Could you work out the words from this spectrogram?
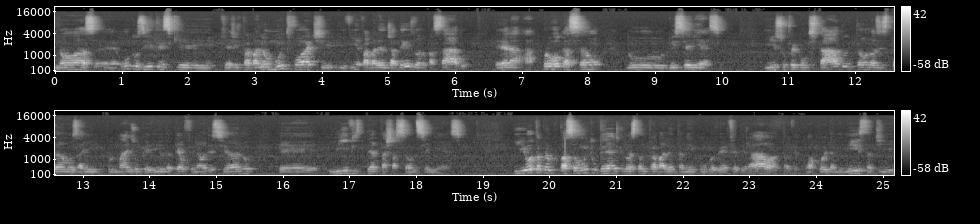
nós é, um dos itens que, que a gente trabalhou muito forte e vinha trabalhando já desde o ano passado era a prorrogação do, do ICMS. E isso foi conquistado, então nós estamos aí por mais um período até o final desse ano é, livres da taxação de ICMS. E outra preocupação muito grande que nós estamos trabalhando também com o governo federal, com o apoio da ministra, de,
